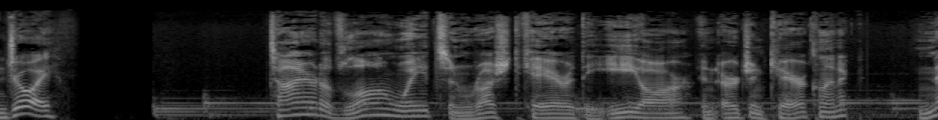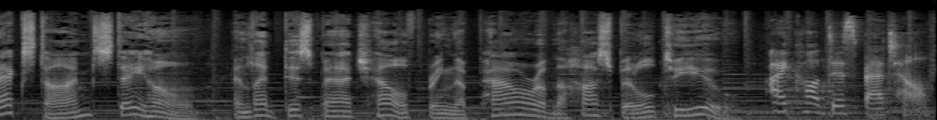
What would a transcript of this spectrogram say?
Enjoy. Tired of long waits and rushed care at the ER and urgent care clinic? Next time, stay home and let Dispatch Health bring the power of the hospital to you. I call Dispatch Health.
